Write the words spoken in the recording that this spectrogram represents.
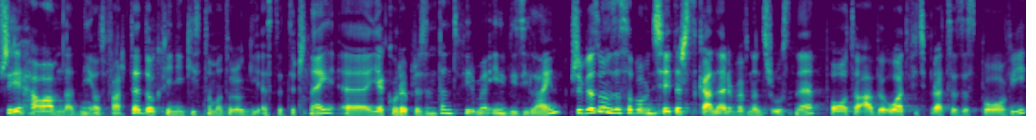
Przyjechałam na dni otwarte do kliniki stomatologii estetycznej e, jako reprezentant firmy Invisalign. Przywiozłam ze sobą dzisiaj też skaner wewnątrzustny po to, aby ułatwić pracę zespołowi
